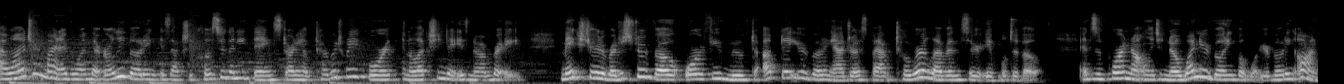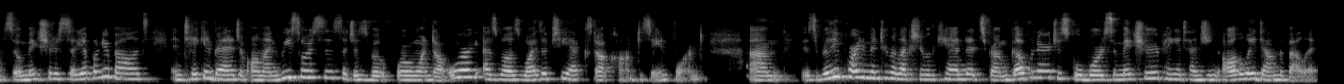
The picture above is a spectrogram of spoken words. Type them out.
I wanted to remind everyone that early voting is actually closer than you think, starting October 24th, and election day is November 8th. Make sure to register to vote, or if you've moved, to update your voting address by October 11th so you're able to vote. And it's important not only to know when you're voting, but what you're voting on. So make sure to study up on your ballots and take advantage of online resources such as vote411.org as well as wiseuptx.com to stay informed. Um, it's really important midterm election with candidates from governor to school board, so make sure you're paying attention all the way down the ballot.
